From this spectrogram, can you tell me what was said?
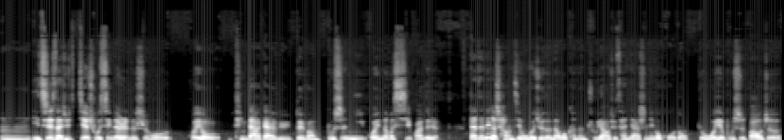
嗯，你其实再去接触新的人的时候，会有挺大概率对方不是你会那么喜欢的人。但在那个场景，我会觉得，那我可能主要去参加是那个活动，就我也不是抱着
